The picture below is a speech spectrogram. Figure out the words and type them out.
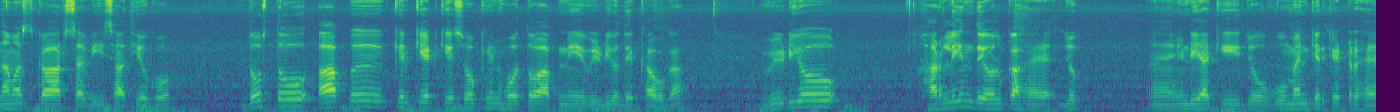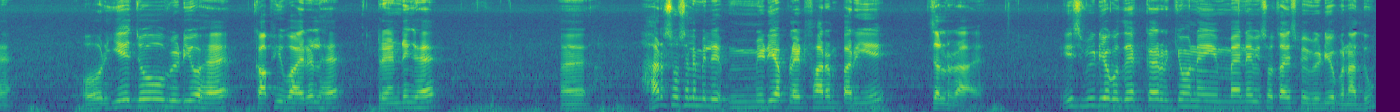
नमस्कार सभी साथियों को। दोस्तों, आप क्रिकेट के शौकीन हो तो आपने ये वीडियो देखा होगा। वीडियो हरलीन देओल का है, जो इंडिया की जो वुमेन क्रिकेटर है। और ये जो वीडियो है, काफ़ी वायरल है, ट्रेंडिंग है। हर सोशल मीडिया प्लेटफार्म पर ये चल रहा है। इस वीडियो को देखकर क्यों नहीं, मैंने भी सोचा इस पर वीडियो बना दूँ।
